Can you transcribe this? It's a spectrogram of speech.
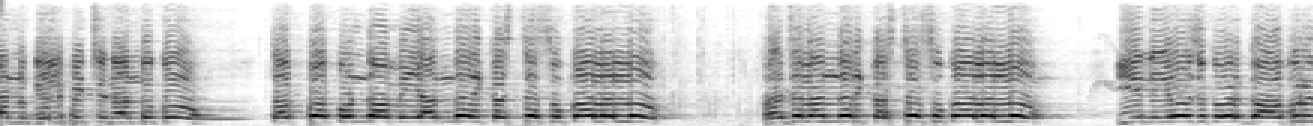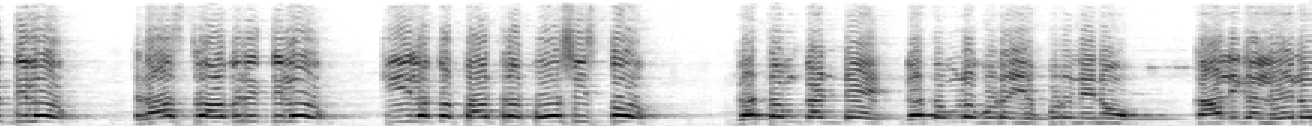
నన్ను గెలిపించినందుకు తప్పకుండా మీ అందరి కష్ట సుఖాలలో ప్రజలందరి కష్ట సుఖాలలో ఈ నియోజకవర్గ అభివృద్ధిలో రాష్ట్ర అభివృద్ధిలో కీలక పాత్ర పోషిస్తూ గతం కంటే గతంలో కూడా ఎప్పుడు నేను ఖాళీగా లేను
